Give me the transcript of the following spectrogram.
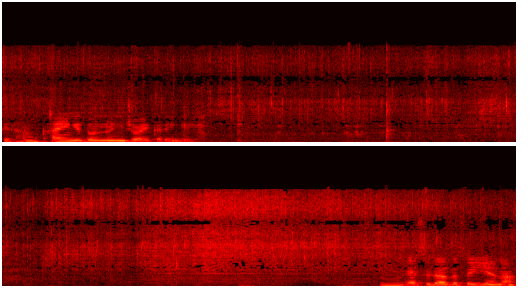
फिर हम खाएँगे दोनों एंजॉय करेंगे। हम्म, ऐसे ज़्यादा सही है ना?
